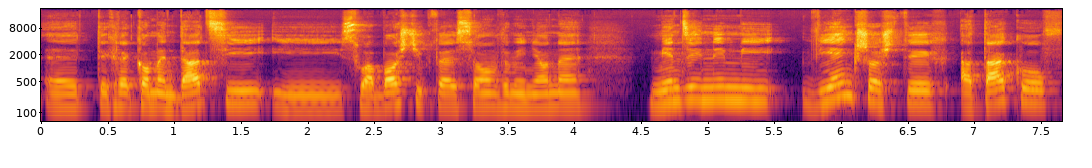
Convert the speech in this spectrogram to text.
e, tych rekomendacji i słabości, które są wymienione. Między innymi większość tych ataków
